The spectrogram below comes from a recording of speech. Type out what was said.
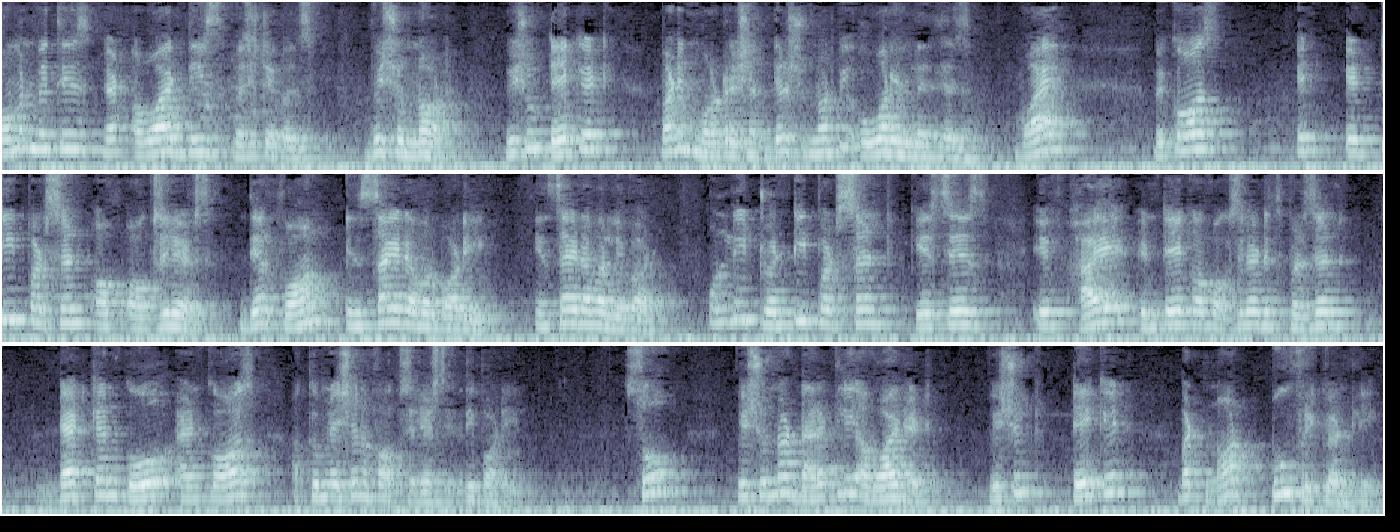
common myth is that avoid these vegetables. We should not. We should take it, but in moderation. There should not be overindulgence. Why? Because in 80% of oxalates they are formed inside our body inside our liver. Only 20% cases if high intake of oxalate is present that can go and cause accumulation of oxalates in the body. So we should not directly avoid it. We should take it but not too frequently.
